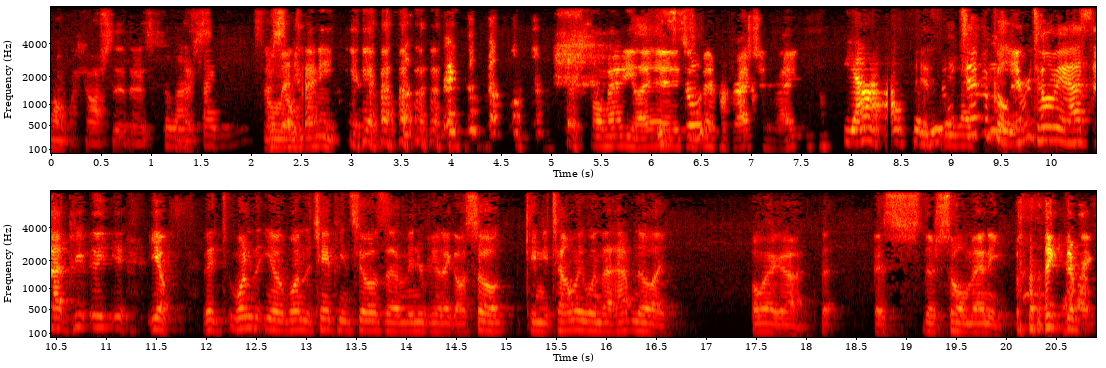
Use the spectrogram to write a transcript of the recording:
Oh my gosh, there- there's The last there's, there's So so many. There's so many. Like It's it's, so- just been a progression, right? Yeah, It's absolutely. so typical. Every time I ask that, you know, that one of the, you know one of the champion shows that I'm interviewing, I go, "So, can you tell me when that happened?" They're like, "Oh my god, that is there's so many. like there, like,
